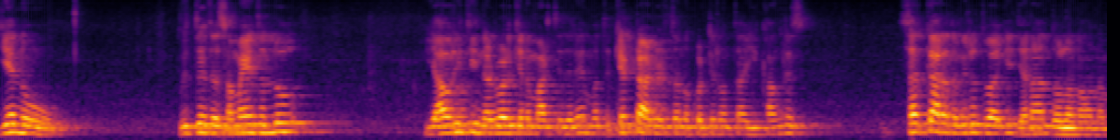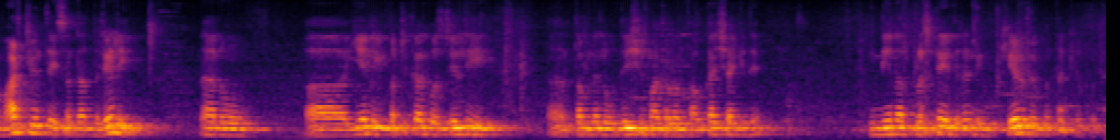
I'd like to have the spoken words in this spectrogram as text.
ಏನು ಯುದ್ಧದ ಸಮಯದಲ್ಲೂ ಯಾವ ರೀತಿ ನಡವಳಿಕೆಯನ್ನು ಮಾಡ್ತಿದ್ದಾರೆ ಮತ್ತು ಕೆಟ್ಟ ಆಡಳಿತವನ್ನು ಕೊಟ್ಟಿರುವಂಥ ಈ ಕಾಂಗ್ರೆಸ್ ಸರ್ಕಾರದ ವಿರುದ್ಧವಾಗಿ ಜನಾಂದೋಲನವನ್ನು ಮಾಡ್ತೀವಿ ಅಂತ ಈ ಸಂದರ್ಭದಲ್ಲಿ ಹೇಳಿ ನಾನು ಏನು ಈ ಪತ್ರಿಕಾಗೋಷ್ಠಿಯಲ್ಲಿ ತಮ್ಮನ್ನೆಲ್ಲ ಉದ್ದೇಶ ಮಾತಾಡುವಂಥ ಅವಕಾಶ ಆಗಿದೆ. ಇನ್ನೇನಾದ್ರು ಪ್ರಶ್ನೆ ಇದ್ದರೆ ನೀವು ಕೇಳಬೇಕು ಅಂತ ಕೇಳ್ಕೊತೀನಿ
